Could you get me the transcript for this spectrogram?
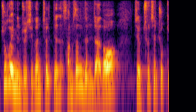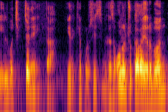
죽어 있는 주식은 절대 삼성전자도 지금 추세 죽기 일보 직전에 있다 이렇게 볼 수 있습니다. 그래서 오늘 주가가 여러분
